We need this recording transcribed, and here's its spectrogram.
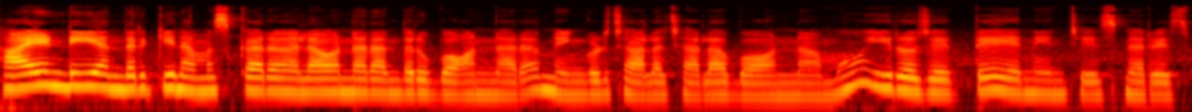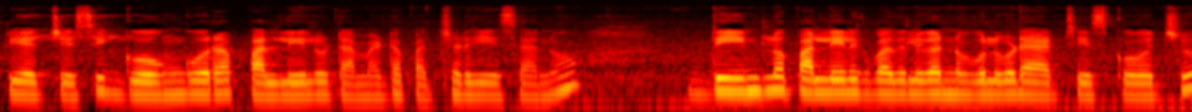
హాయ్ అండి అందరికీ నమస్కారం. ఎలా ఉన్నారు? అందరూ బాగున్నారా? మేము కూడా చాలా చాలా బాగున్నాము. ఈరోజు అయితే నేను చేసిన రెసిపీ వచ్చేసి గోంగూర పల్లీలు టమాటో పచ్చడి చేశాను. దీంట్లో పల్లీలకు బదులుగా నువ్వులు కూడా యాడ్ చేసుకోవచ్చు.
